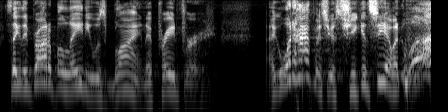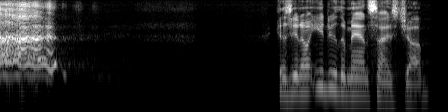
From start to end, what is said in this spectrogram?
It's like they brought up a lady who was blind. I prayed for her. I go, what happens? She goes, she can see. I went, what? Because you know, you do the man-sized job.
